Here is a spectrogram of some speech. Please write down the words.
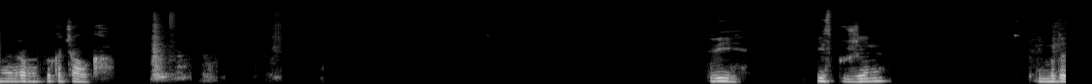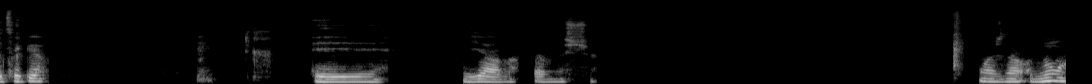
Ну, зробимо качалка. Дві, дві спружини від мотоцикля. І ява, певно, що. Можна одну,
